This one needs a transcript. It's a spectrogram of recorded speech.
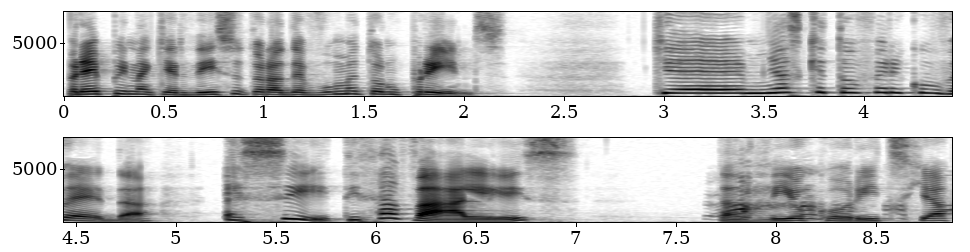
πρέπει να κερδίσει το ραντεβού με τον Prince». Και μιας και το έφερε κουβέντα. «Εσύ, τι θα βάλεις» Τα δύο κορίτσια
